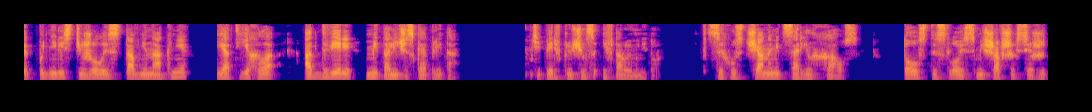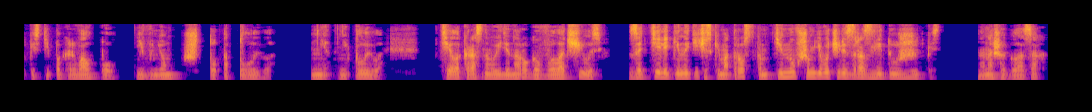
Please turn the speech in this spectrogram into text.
как поднялись тяжелые ставни на окне и отъехала от двери металлическая плита. Теперь включился и второй монитор. В цеху с чанами царил хаос. Толстый слой смешавшихся жидкостей покрывал пол, и в нем что-то плыло. Нет, не плыло. Тело красного единорога волочилось за телекинетическим отростком, тянувшим его через разлитую жидкость. На наших глазах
